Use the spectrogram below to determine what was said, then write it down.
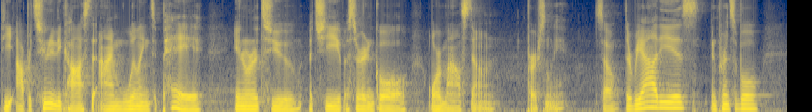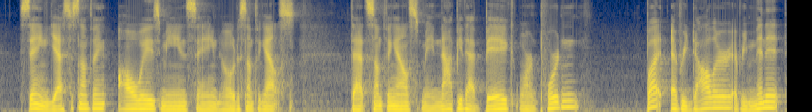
the opportunity cost that I'm willing to pay in order to achieve a certain goal or milestone personally. So the reality is, in principle, saying yes to something always means saying no to something else. That something else may not be that big or important, but every dollar, every minute,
